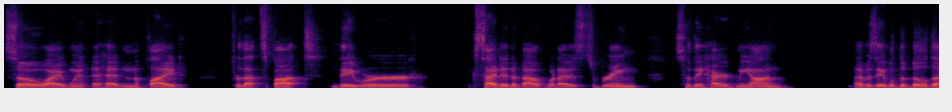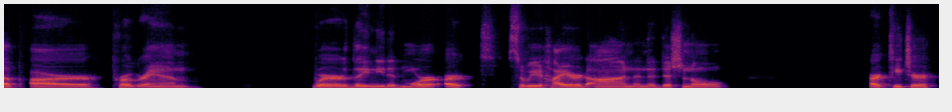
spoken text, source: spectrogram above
So I went ahead and applied for that spot. They were excited about what I was to bring. So they hired me on. I was able to build up our program where they needed more art. So we hired on an additional art teacher.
